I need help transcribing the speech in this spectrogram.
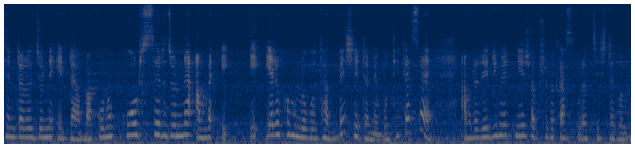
সেন্টারের জন্য এটা বা কোনো কোর্সের জন্য আমরা এরকম লোগো থাকবে, সেটা নেব, ঠিক আছে? আমরা রেডিমেড নিয়ে সবসময় কাজ করার চেষ্টা করব।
